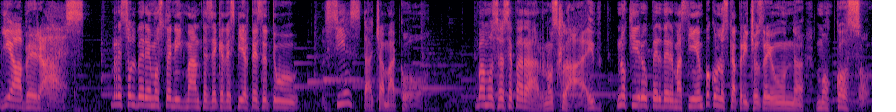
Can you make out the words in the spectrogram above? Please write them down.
Ya verás. Resolveremos tu enigma antes de que despiertes de tu siesta, chamaco. Vamos a separarnos, Clive. No quiero perder más tiempo con los caprichos de un mocoso.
